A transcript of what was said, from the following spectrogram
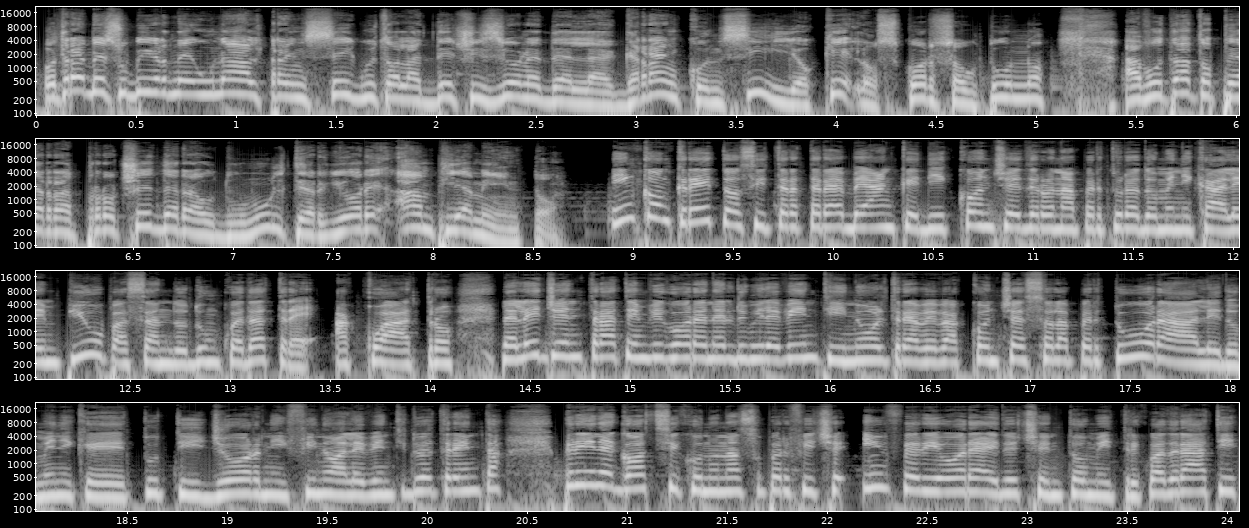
potrebbe subirne un'altra in seguito alla decisione del Gran Consiglio che lo scorso autunno ha votato per procedere ad un ulteriore ampliamento. In concreto si tratterebbe anche di concedere un'apertura domenicale in più, passando dunque da 3 a 4. La legge entrata in vigore nel 2020 inoltre aveva concesso l'apertura alle domeniche tutti i giorni fino alle 22.30 per i negozi con una superficie inferiore ai 200 metri quadrati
